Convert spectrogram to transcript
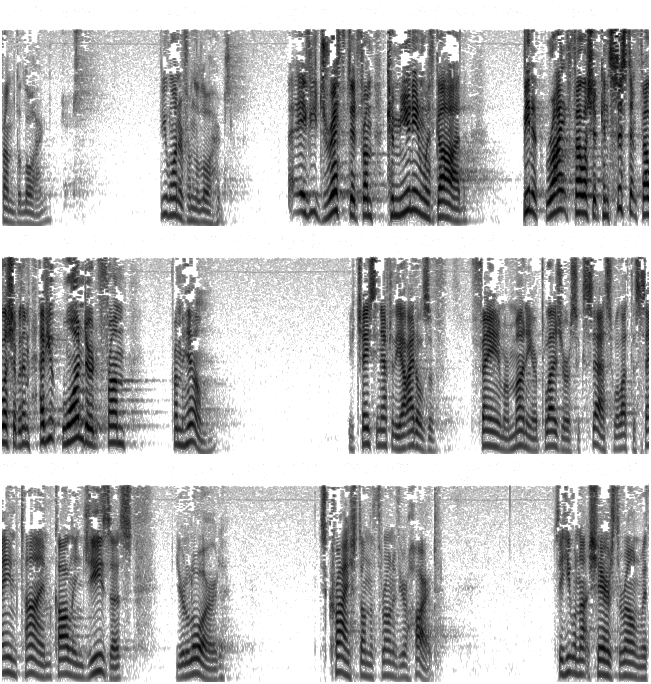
from the Lord? Have you wandered from the Lord? Have you drifted from communing with God? being in right fellowship, consistent fellowship with Him? Have you wandered from, from Him? Are you chasing after the idols of fame or money or pleasure or success while at the same time calling Jesus your Lord? is Christ on the throne of your heart. See, he will not share his throne with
